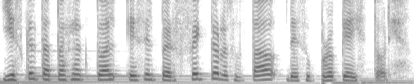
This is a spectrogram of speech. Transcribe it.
Y es que el tatuaje actual es el perfecto resultado de su propia historia.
